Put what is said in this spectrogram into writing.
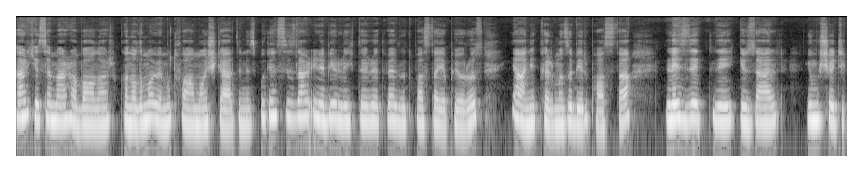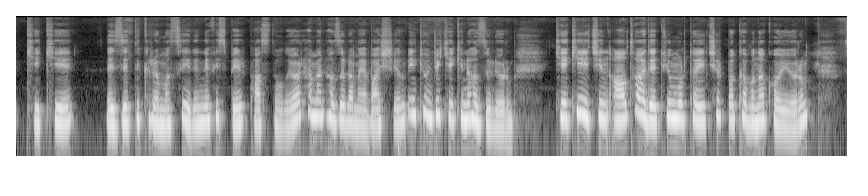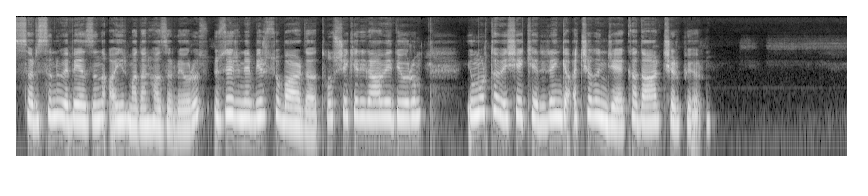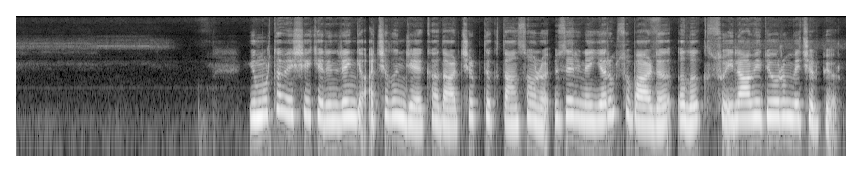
Herkese merhabalar. Kanalıma ve mutfağıma hoş geldiniz. Bugün sizler yine birlikte Red Velvet pasta yapıyoruz. Yani kırmızı bir pasta. Lezzetli, güzel, yumuşacık keki, lezzetli kreması ile nefis bir pasta oluyor. Hemen hazırlamaya başlayalım. İlk önce kekini hazırlıyorum. Keki için 6 adet yumurtayı çırpma kabına koyuyorum sarısını ve beyazını ayırmadan hazırlıyoruz. Üzerine bir su bardağı toz şeker ilave ediyorum. Yumurta ve şekeri rengi açılıncaya kadar çırpıyorum. Yumurta ve şekerin rengi açılıncaya kadar çırptıktan sonra üzerine yarım su bardağı ılık su ilave ediyorum ve çırpıyorum.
